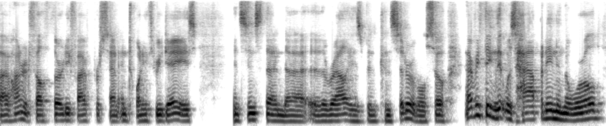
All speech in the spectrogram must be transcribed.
500 fell 35% in 23 days. And since then, uh, the rally has been considerable. So everything that was happening in the world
